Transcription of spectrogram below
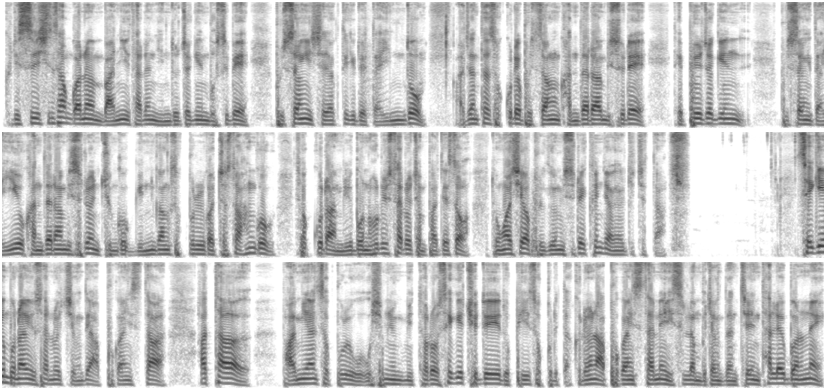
그리스 신상과는 많이 다른 인도적인 모습의 불상이 제작되기도 했다. 인도 아잔타 석굴의 불상은 간다라 미술의 대표적인 불상이다. 이후 간다라 미술은 중국 윤강 석굴을 거쳐서 한국 석굴암, 일본 호류사로 전파돼서 동아시아 불교 미술에 큰 영향을 끼쳤다. 세계 문화유산으로 지정된 아프가니스탄 하타 바미안 석불 56m로 세계 최대의 높이 석불이다. 그러나 아프가니스탄의 이슬람 무장단체인 탈레반의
